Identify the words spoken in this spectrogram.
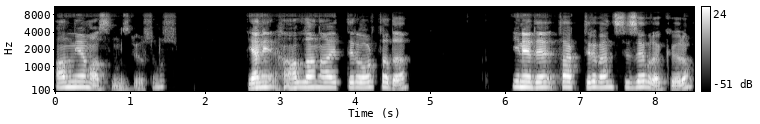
anlayamazsınız diyorsunuz. Yani Allah'ın ayetleri ortada. Yine de takdiri ben size bırakıyorum.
